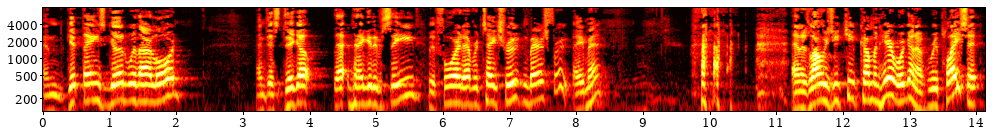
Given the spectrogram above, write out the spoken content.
and get things good with our Lord and just dig up that negative seed before it ever takes root and bears fruit. Amen? and as long as you keep coming here, we're going to replace it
